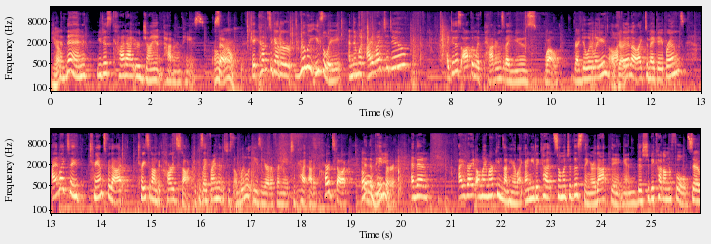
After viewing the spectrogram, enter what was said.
Yep. And then you just cut out your giant pattern piece. Oh, so wow. it comes together really easily. And then what I like to do, I do this often with patterns that I use, well, regularly, often. I like to make aprons. I like to transfer that, trace it onto cardstock because I find that it's just a little easier for me to cut out of cardstock than Oh, the neat. paper. And then I write all my markings on here, like I need to cut so much of this thing or that thing, and this should be cut on the fold. So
